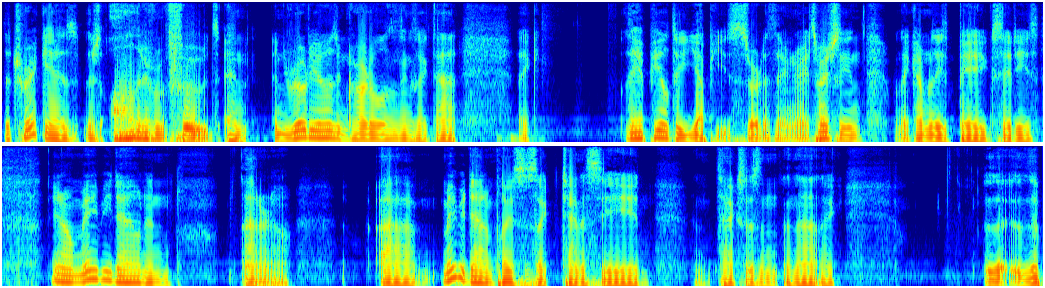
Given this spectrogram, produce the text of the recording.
the trick is there's all the different foods and, and rodeos and carnivals and things like that. Like they appeal to yuppies sort of thing, right? Especially in, when they come to these big cities. You know, maybe down in, I don't know, uh, maybe down in places like Tennessee and, and Texas and, and that, like, the, the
